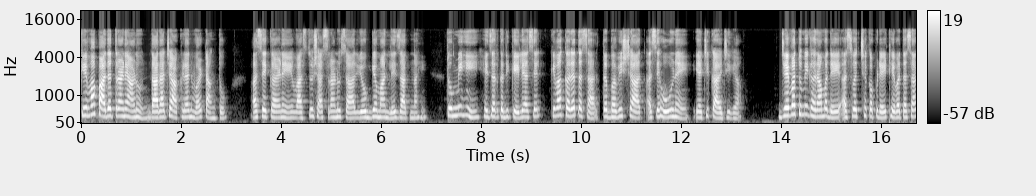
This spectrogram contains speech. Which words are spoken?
किंवा पादत्राणे आणून दाराच्या आकड्यांवर टांगतो. असे करणे वास्तुशास्त्रानुसार योग्य मानले जात नाही. तुम्हीही हे जर कधी केले असेल किंवा करत असाल तर भविष्यात असे होऊ नये याची काळजी घ्या. जेव्हा तुम्ही घरामध्ये अस्वच्छ कपडे ठेवत असाल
